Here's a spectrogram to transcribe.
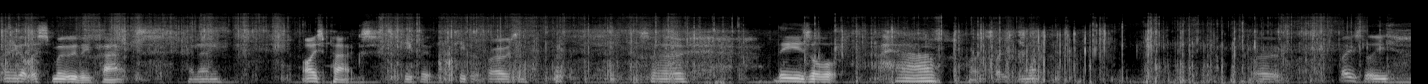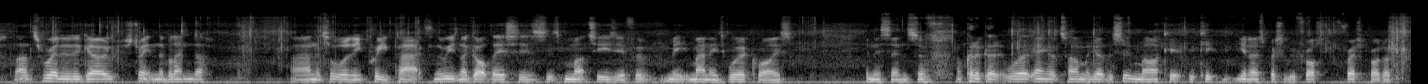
Then you got the smoothie packs, and then ice packs to keep it keep it frozen. So these will have let's open one. So basically that's ready to go straight in the blender and it's already pre-packed and the reason I got this is it's much easier for me to manage work-wise in the sense of I've got to go to work, ain't got time to go to the supermarket, to keep, you know, especially with frost, fresh products.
